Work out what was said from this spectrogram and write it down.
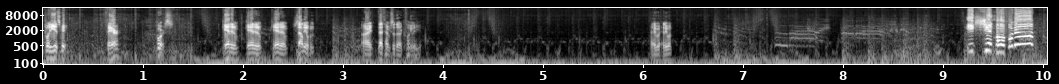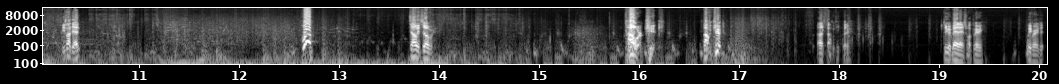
but he hits me. Fair? Of course. Get him, get him, get him. Shot him. Alright, that's him to the Anyone, anyone? Eat shit, motherfucker! He's not dead. Whoop! Now he's over. Power kick. Power kick. That's not me, Barry. Do your badass, Barry. We read it.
